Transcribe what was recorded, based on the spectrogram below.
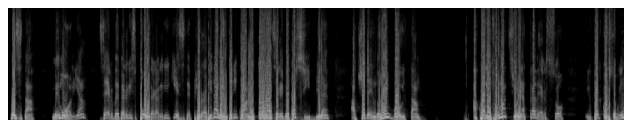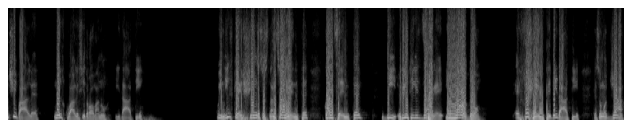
Questa memoria serve per rispondere alle richieste più rapidamente di quanto non sarebbe possibile accedendo ogni volta a quelle informazioni attraverso il percorso principale nel quale si trovano i dati. Quindi il caching sostanzialmente consente di riutilizzare in modo efficiente dei dati che sono già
